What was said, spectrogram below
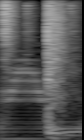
Yeah.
